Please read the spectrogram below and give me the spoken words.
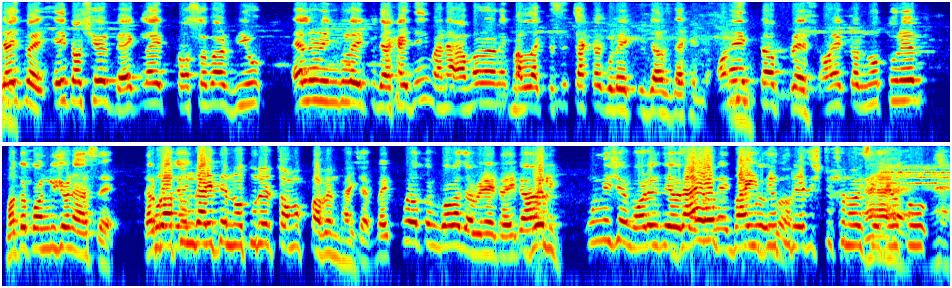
জাহিদ ভাই এই পাশের ব্যাকলাইট ক্রসওভার ভিউ এলোরিংগুলো একটু দেখাই দিই। মানে আমার অনেক ভালো লাগতেছে চাকা গুলো একটু জাস্ট দেখেন। অনেকটা ফ্রেশ অনেকটা নতুনের মতো কন্ডিশনে আছে। পুরাতন গাড়িতে নতুনের চমক পাবেন ভাই। আচ্ছা ভাই পুরাতন বলা যাবে না এটা। এটা বলি। উনিশের মডেল যে যাই হোক ভাই যেহেতু রেজিস্ট্রেশন হয়েছে হ্যাঁ, যেহেতু হ্যাঁ।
